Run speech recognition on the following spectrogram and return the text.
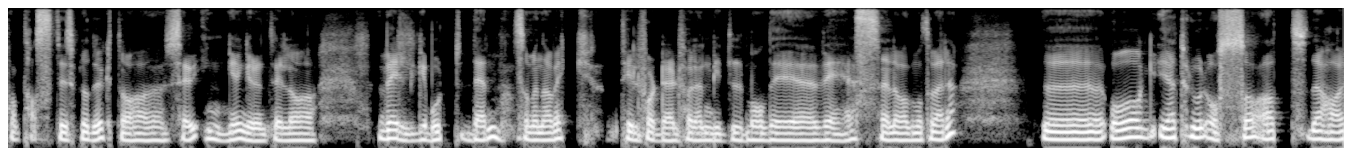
fantastisk produkt, og ser jo ingen grunn til å velge bort den som en har vekk, til fordel for en middelmådig VS, eller hva det måtte være. Uh, og jeg tror også at det har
